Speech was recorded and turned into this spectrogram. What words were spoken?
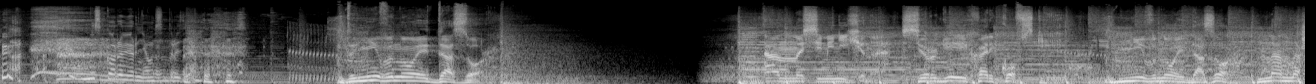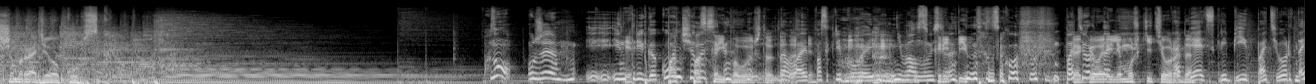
Мы скоро вернемся, друзья. Дневной дозор. Анна Семенихина, Сергей Харьковский. Дневной дозор на нашем Радио Курск. Уже интрига по- кончилась. поскрипываю что-то, да. Давай, поскрипывай, не не волнуйся. Скрипит. Как говорили мушкетеры, да. Опять скрипит, потертое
